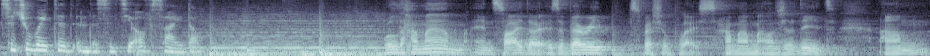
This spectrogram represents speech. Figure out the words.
situated in the city of Saida. Well, the hammam in Saida is a very special place, Hammam al Jadid, um,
